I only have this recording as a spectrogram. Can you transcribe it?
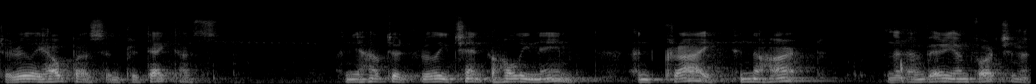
to really help us and protect us. And you have to really chant the holy name and cry in the heart. And I'm very unfortunate.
